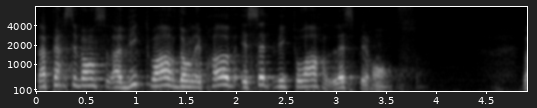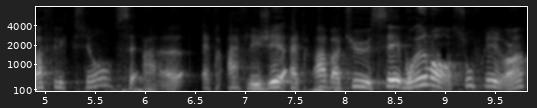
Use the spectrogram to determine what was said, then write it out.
la persévérance, la victoire dans l'épreuve, et cette victoire, l'espérance. L'affliction, c'est euh, être affligé, être abattu, c'est vraiment souffrir. Hein.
